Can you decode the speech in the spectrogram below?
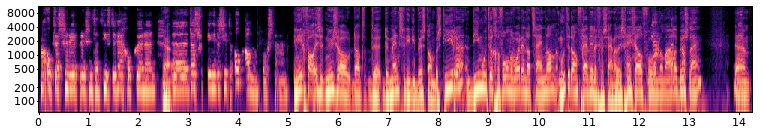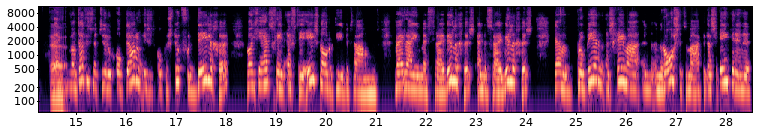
Maar ook dat ze representatief de weg op kunnen. Ja. Uh, dat soort dingen, daar zitten ook allemaal kosten aan. In ieder geval is het nu zo dat de, de mensen die die bus dan bestieren... die moeten gevonden worden en dat zijn dan, moeten dan vrijwilligers zijn. Want er is geen geld voor Ja, een normale buslijn. Nee. Ehm, eh, En, want dat is natuurlijk ook, daarom is het ook een stuk voordeliger. Want je hebt geen FTE's nodig die je betalen moet. Wij rijden met vrijwilligers. En de vrijwilligers, ja, we proberen een schema, een, een rooster te maken. Dat ze één keer in de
